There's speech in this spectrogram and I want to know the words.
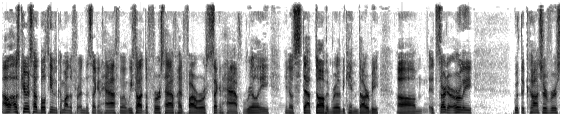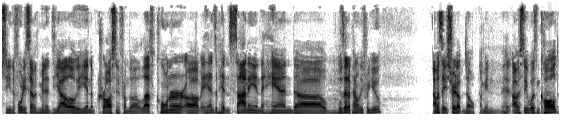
I, was curious how both teams would come out in the, in the second half. I mean, we thought the first half had fireworks. Second half really, you know, stepped up and really became a derby. Um, it started early with the controversy in the 47th minute. Diallo he ended up crossing from the left corner. Um, he ends up hitting Sane in the hand. Uh, was that a penalty for you? I'm gonna say straight up no. I mean, obviously it wasn't called,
